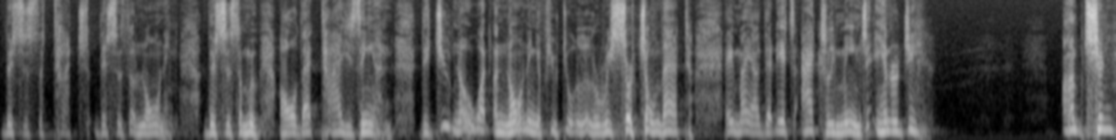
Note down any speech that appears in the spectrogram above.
This is the touch. This is the anointing. This is the move. All that ties in. Did you know what anointing, if you do a little research on that, amen, that it actually means energy, unction.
